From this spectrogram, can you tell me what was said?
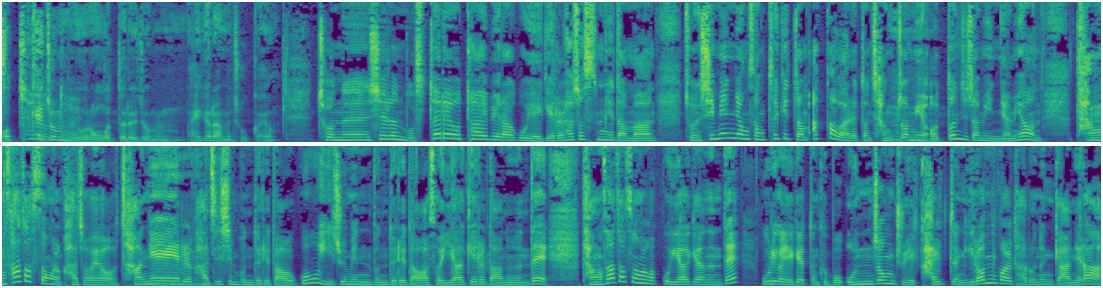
어떻게 좀 stereotype. 이런 것들을 좀 해결하면 좋을까요? 저는 실은 뭐 stereotype이라고 얘기를 하셨습니다만 전 시민 영상 특이점 아까 말했던 장점이 음. 어떤 지점이 있냐면 당사자성을 가져요. 장애를 음. 가지신 분들이 나오고 이주민 분들이 나와서 이야기를 나누는데 당사자성을 갖고 이야기하는데 우리가 얘기했던 그 뭐 온정주의, 갈등 이런 걸 다루는 게 아니라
